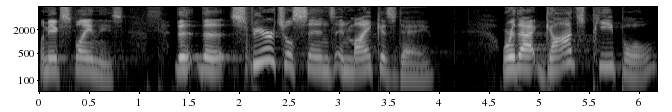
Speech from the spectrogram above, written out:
Let me explain these. The, the spiritual sins in Micah's day were that God's people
